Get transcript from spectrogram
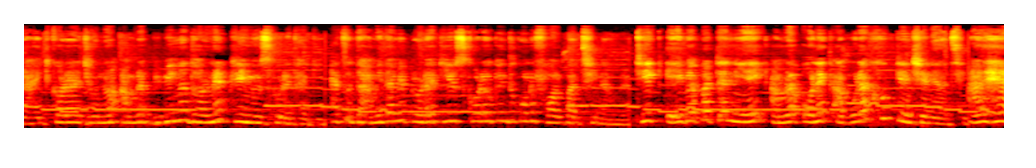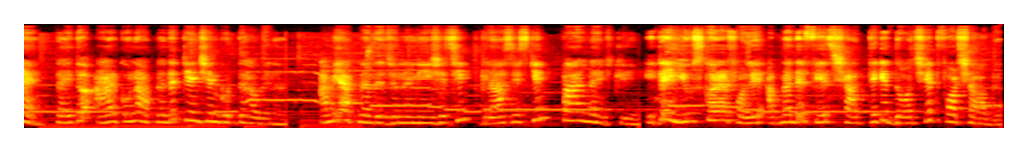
ব্রাইট করার জন্য আমরা বিভিন্ন ধরনের ক্রিম ইউজ করে থাকি। এত দামি দামি প্রোডাক্ট ইউজ করেও কিন্তু কোনো ফল পাচ্ছি না আমরা। ঠিক এই ব্যাপারটা নিয়েই আমরা অনেক আপুরা খুব টেনশনে আছি। আর হ্যাঁ তাই তো আর কোনো আপনাদের টেনশন করতে হবে না। আমি আপনাদের জন্য নিয়ে এসেছি glass skin per night cream. এটা ইউজ করার ফলে আপনাদের ফেস সাত থেকে দশ শেড ফর্সা হবে।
